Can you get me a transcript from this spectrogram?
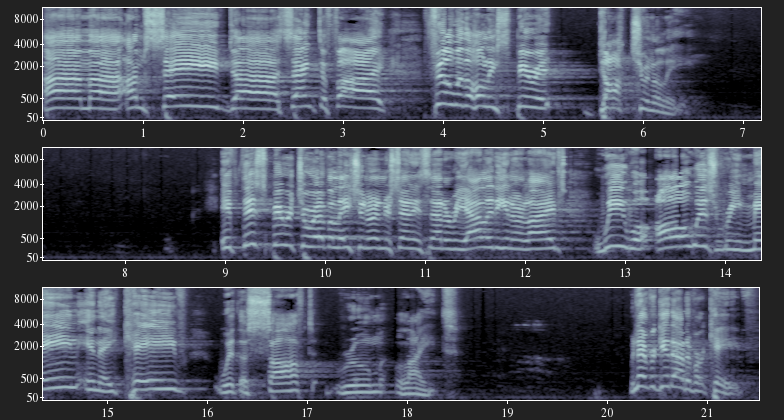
I'm, uh, I'm saved, uh, sanctified filled with the Holy Spirit doctrinally. If this spiritual revelation or understanding is not a reality in our lives, we will always remain in a cave with a soft room light. We never get out of our cave.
